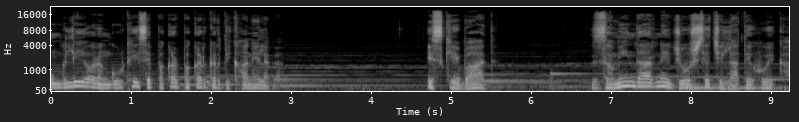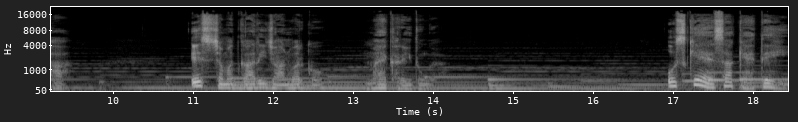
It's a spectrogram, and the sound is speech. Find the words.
उंगली और अंगूठे से पकड़ पकड़ कर दिखाने लगा। इसके बाद जमींदार ने जोश से चिल्लाते हुए कहा इस चमत्कारी जानवर को मैं खरीदूँगा। उसके ऐसा कहते ही,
